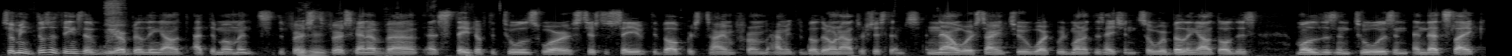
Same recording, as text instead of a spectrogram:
So I mean, those are things that we are building out at the moment. The 1st first kind of uh, uh, state of the tools was just to save developers time from having to build their own avatar systems. And now we're starting to work with monetization. So we're building out all these models and tools, and, and that's like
